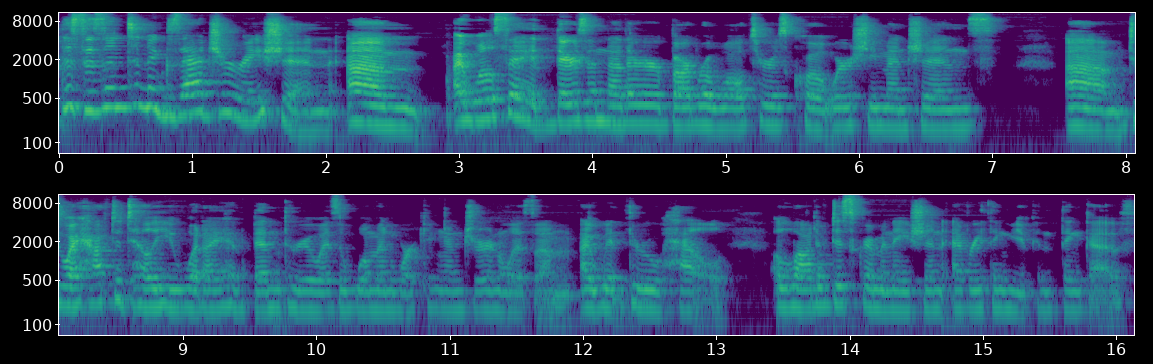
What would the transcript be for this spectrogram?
this isn't an exaggeration. Um, I will say there's another Barbara Walters quote where she mentions, um, "Do I have to tell you what I have been through as a woman working in journalism? I went through hell, a lot of discrimination, everything you can think of."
